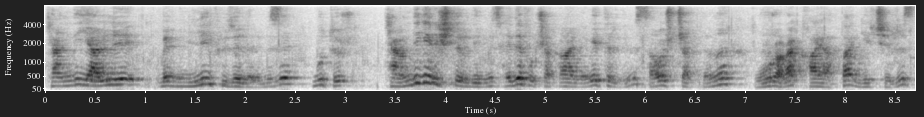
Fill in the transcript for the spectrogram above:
Kendi yerli ve milli füzelerimizi bu tür kendi geliştirdiğimiz, hedef uçak haline getirdiğimiz savaş uçaklarını vurarak hayata geçiririz.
